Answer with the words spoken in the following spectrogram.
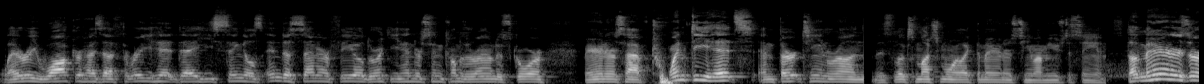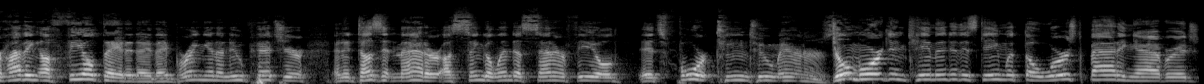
Larry Walker has a three-hit day. He singles into center field. Rickey Henderson comes around to score. Mariners have 20 hits and 13 runs. This looks much more like the Mariners team I'm used to seeing. The Mariners are having a field day today. They bring in a new pitcher, and it doesn't matter. A single into center field. It's 14-2 Mariners. Joe Morgan came into this game with the worst batting average.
